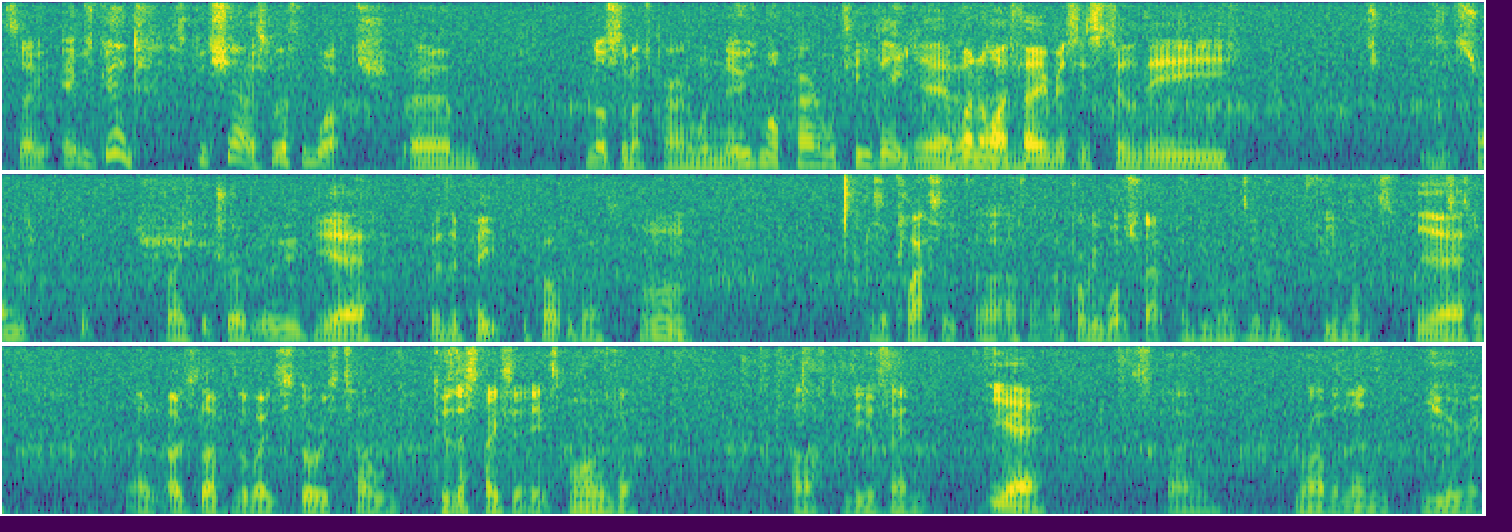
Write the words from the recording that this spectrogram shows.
so it was good. It's a good show. It's worth a watch. Um, not so much paranormal news, more paranormal TV. Yeah, but, one of my um, favourites is still the. Is it Strange Strange but true. Yeah, with the Pete the Poltergeist. Mm. It's a classic. I, I think I'd probably watch that maybe once every few months. Yeah. Just to- I, I just love the way the story's told. Because let's face it, it's more of a after the event Yeah, style rather than during.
